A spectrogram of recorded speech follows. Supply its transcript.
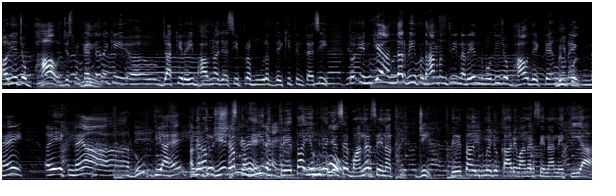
और ये जो भाव जिसमें कहते हैं ना कि जाकी रही भावना जैसी प्रमुहूर्त देखी तिन तैसी तो इनके अंदर भी प्रधानमंत्री नरेंद्र मोदी जो भाव देखते हैं उन्होंने एक नए एक नया रूप दिया है कि अगर हम जो ये कहें कि त्रेता युग में जैसे वानर सेना थी जी। त्रेता युग में जो कार्य वानर सेना ने किया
